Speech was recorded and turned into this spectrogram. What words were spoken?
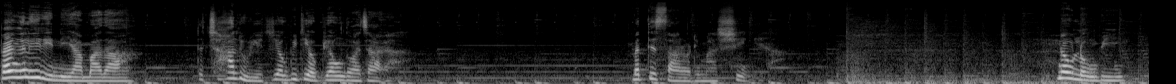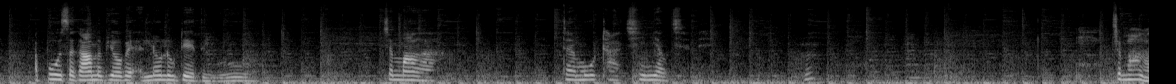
ပန်းကလေးတွေနေရာမှာသာတခြားလူတွေတယောက်ပြီးတယောက်ပြောင်းသွားကြတာမတ်တစ္ဆာတော့ဒီမှာရှိနေတာနှုတ်လုံပြီးအပိုစကားမပြောပဲအလုပ်လုပ်တဲ့သူကိုကျမကတန်မိုးထားချင်းမြောက်ခြင်းတယ်ကျမက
